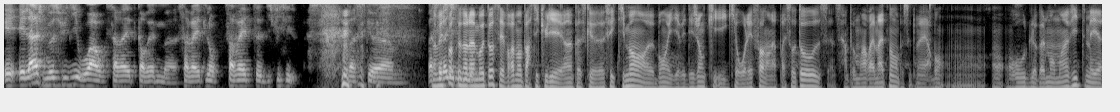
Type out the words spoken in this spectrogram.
et, et, là, je me suis dit, waouh, ça va être quand même, ça va être long, ça va être difficile. Parce que. Parce non, mais je pense que dans la moto, c'est vraiment particulier, hein, parce que effectivement, euh, bon, il y avait des gens qui, qui, roulaient fort dans la presse auto. C'est un peu moins vrai maintenant, parce que de toute manière, bon, on, on roule globalement moins vite, mais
